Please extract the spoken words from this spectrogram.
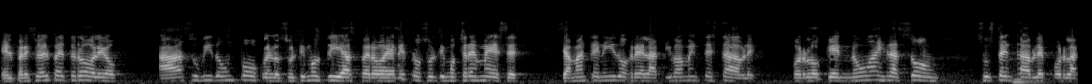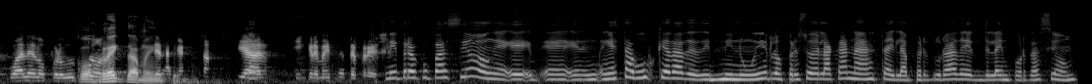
el precio del petróleo ha subido un poco en los últimos días, pero en estos últimos tres meses se ha mantenido relativamente estable, por lo que no hay razón sustentable por la cual los productos Correctamente. de la incrementos de precio. Mi preocupación eh, eh, en, esta búsqueda de disminuir los precios de la canasta y la apertura de, la importación,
